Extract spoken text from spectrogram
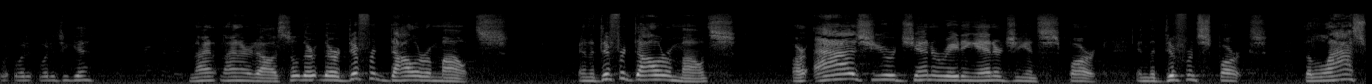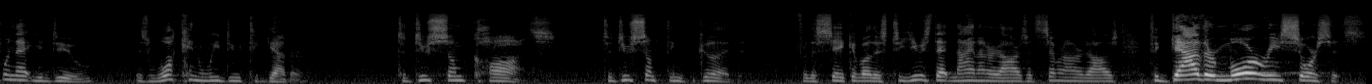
What, what, what did you get? $900. So there, there are different dollar amounts. And the different dollar amounts are as you're generating energy and spark in the different sparks. The last one that you do is what can we do together to do some cause? to do something good for the sake of others, to use that $900, that $700 to gather more resources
